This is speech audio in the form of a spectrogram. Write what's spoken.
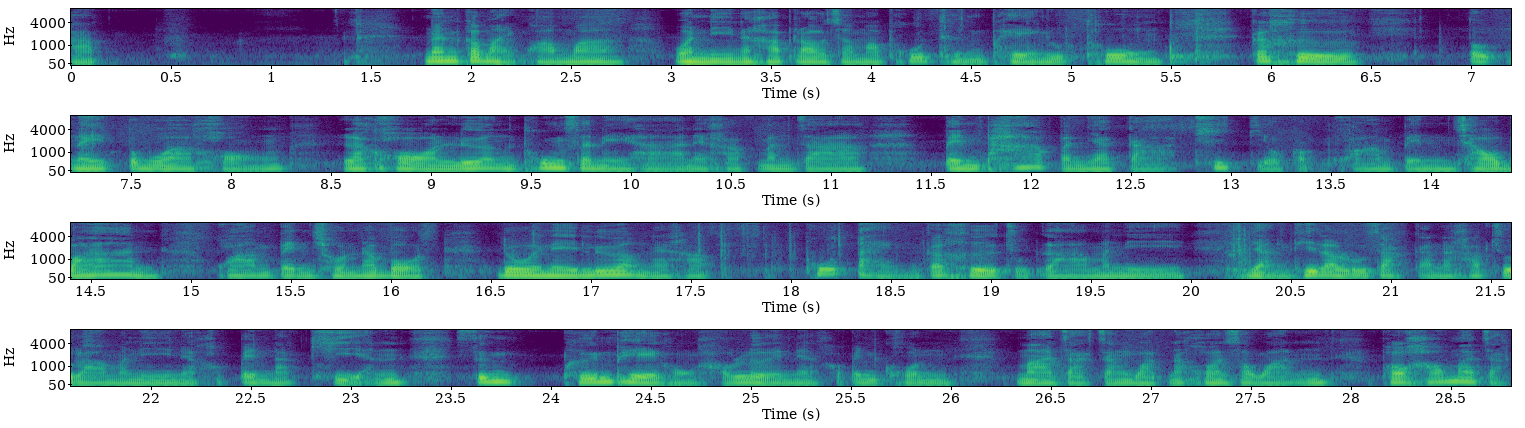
ครับ นั่นก็หมายความว่าวันนี้นะครับเราจะมาพูดถึงเพลงลูกทุ่ง ก็คือในตัวของละครเรื่องทุ่งเสน่หานะครับ มันจะเป็นภาพบรรยากาศที่เกี่ยวกับความเป็นชาวบ้าน ความเป็นชนบท โดยในเรื่องนะครับผู้แต่งก็คือจุฬามณี อย่างที่เรารู้จักกันนะครับ จุฬามณีเนี่ยเขาเป็นนักเขียน ซึ่ง พื้นเพของเขาเลยเนี่ยเขาเป็นคนมาจากจังหวัดนครสวรรค์พอเขามาจาก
